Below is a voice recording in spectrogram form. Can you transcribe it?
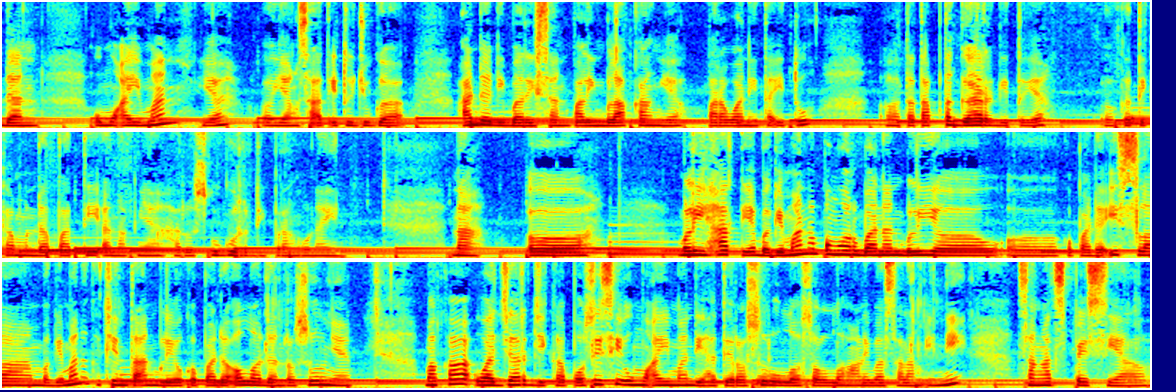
dan Ummu Aiman ya uh, yang saat itu juga ada di barisan paling belakang ya para wanita itu uh, tetap tegar gitu ya uh, ketika mendapati anaknya harus gugur di perang Hunain. Nah, uh, melihat ya bagaimana pengorbanan beliau uh, kepada Islam, bagaimana kecintaan beliau kepada Allah dan Rasulnya, maka wajar jika posisi Ummu Aiman di hati Rasulullah Shallallahu Alaihi Wasallam ini sangat spesial,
